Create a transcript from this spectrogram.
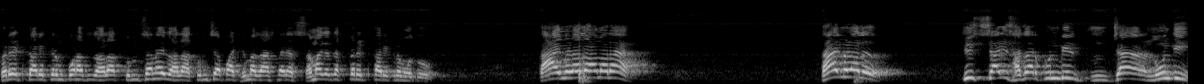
करेक्ट कार्यक्रम कोणाचा झाला? तुमचा नाही झाला. तुमच्या पाठीमागे असणाऱ्या समाजाचा करेक्ट कार्यक्रम होतो. काय मिळालं आम्हाला? काय मिळालं? तीस चाळीस हजार कुणबी ज्या नोंदी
